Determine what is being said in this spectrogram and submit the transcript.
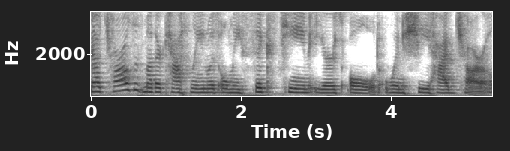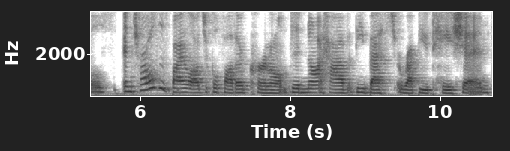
Now, Charles's mother, Kathleen, was only 16 years old when she had Charles. And Charles's biological father, Colonel, did not have the best reputation.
